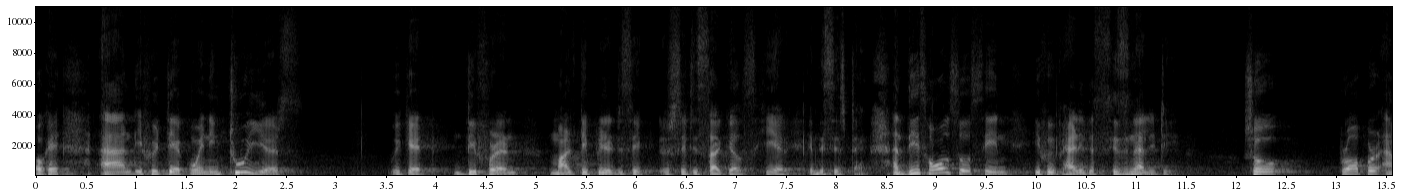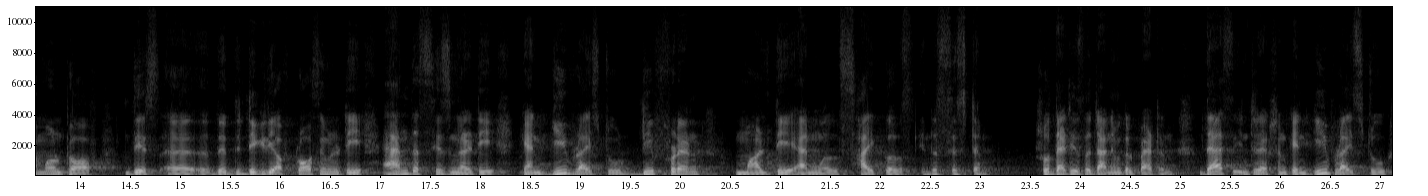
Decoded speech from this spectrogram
Okay, and if we take waning two years, we get different multi-periodicity cycles here in the system. And this also seen if we vary the seasonality. So proper amount of this, uh, the, the, degree of cross immunity and the seasonality can give rise to different multi-annual cycles in the system. So that is the dynamical pattern. That interaction can give rise to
